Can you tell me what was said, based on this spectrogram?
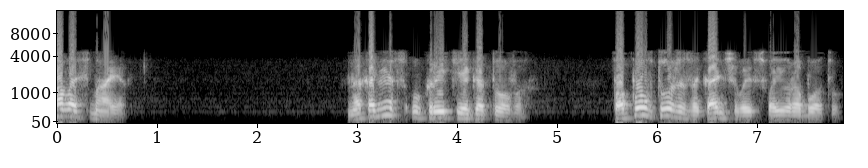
Глава восьмая. Наконец укрытие готово. Попов тоже заканчивает свою работу.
